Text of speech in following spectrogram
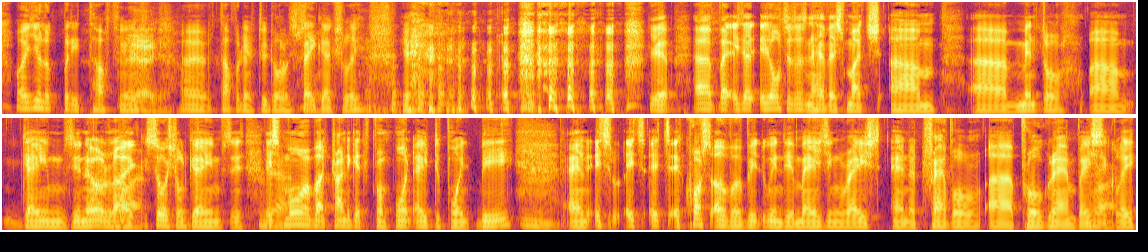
well, you look pretty tough. You know? Yeah, Uh, tougher than a two dollar steak, actually. yeah. yeah. Uh, but it, it also doesn't have as much um, uh, mental um, games, you know, like Right. social games. It, It's Yeah. more about trying to get from point A to point B, and it's it's it's a crossover between the Amazing Race and a travel uh, program. Basically,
